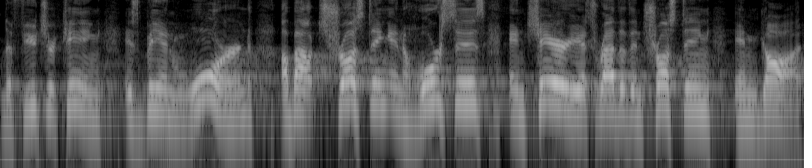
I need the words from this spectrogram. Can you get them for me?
The future king is being warned about trusting in horses and chariots rather than trusting in God.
